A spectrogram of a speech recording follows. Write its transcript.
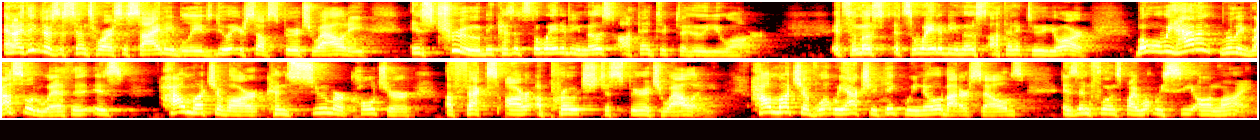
And I think there's a sense where our society believes do it yourself spirituality is true because it's the way to be most authentic to who you are. It's the most, it's the way to be most authentic to who you are. But what we haven't really wrestled with is how much of our consumer culture affects our approach to spirituality. How much of what we actually think we know about ourselves is influenced by what we see online.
